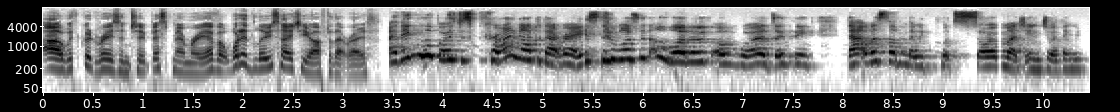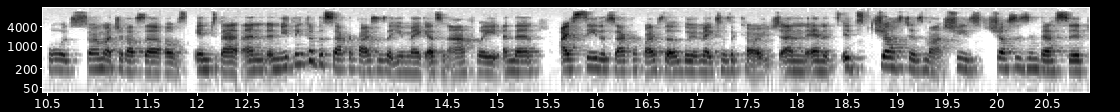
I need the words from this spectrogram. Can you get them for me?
Uh, with good reason too. Best memory ever. What did Lou say to you after that race? I think we were both just crying after that race. There wasn't a lot of, of words. I think that was something that we put so much into. I think we poured so much of ourselves into that. And and you think of the sacrifices that you make as an athlete, and then I see the sacrifice that Lou makes as a coach, and and it's it's just as much. She's just as invested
